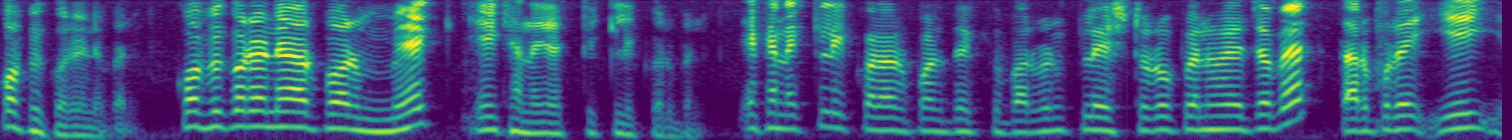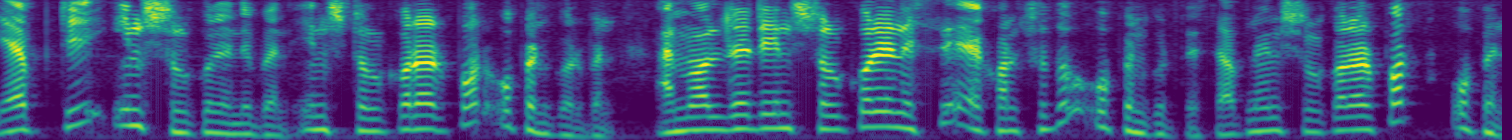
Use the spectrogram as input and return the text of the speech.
কপি করে নেবেন। কপি করে নেওয়ার পর মেক এইখানে একটি ক্লিক করবেন। এখানে ক্লিক করার পর দেখতে পারবেন প্লে স্টোর ওপেন হয়ে যাবে। তারপরে এই অ্যাপটি ইনস্টল করে নেবেন। ইনস্টল করার পর ওপেন করবেন। আমি অলরেডি ইনস্টল করে নিছি, এখন শুধু ওপেন করতেছি। আপনি ইনস্টল করার পর ওপেন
